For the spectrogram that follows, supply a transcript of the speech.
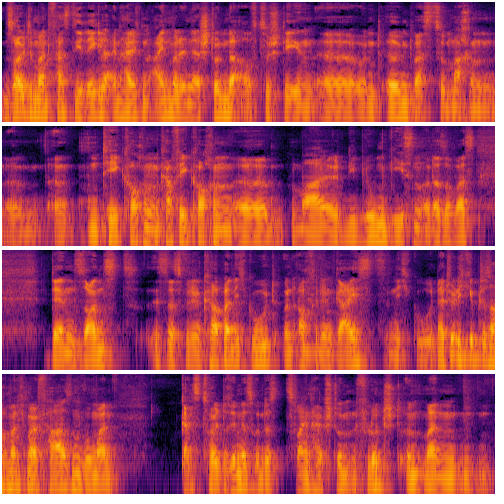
sollte man fast die Regel einhalten, einmal in der Stunde aufzustehen äh, und irgendwas zu machen. Äh, einen Tee kochen, einen Kaffee kochen, äh, mal die Blumen gießen oder sowas. Denn sonst ist das für den Körper nicht gut und auch für den Geist nicht gut. Natürlich gibt es auch manchmal Phasen, wo man ganz toll drin ist und es zweieinhalb Stunden flutscht und man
